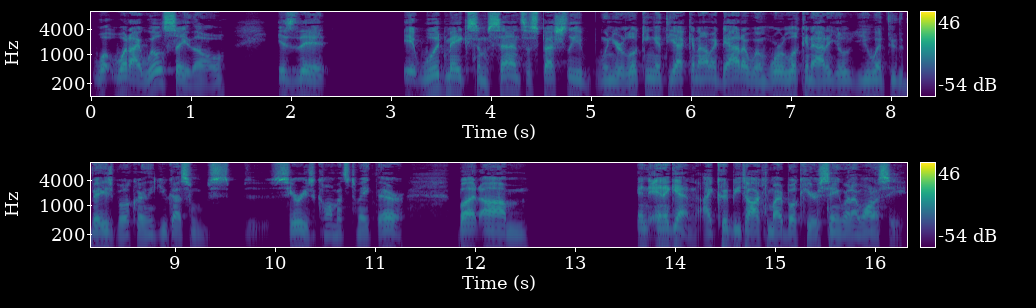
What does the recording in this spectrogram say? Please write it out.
what what I will say though is that it would make some sense, especially when you're looking at the economic data. When we're looking at it, you you went through the beige book. I think you got some s- series of comments to make there. But um, and and again, I could be talking my book here, seeing what I want to see.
